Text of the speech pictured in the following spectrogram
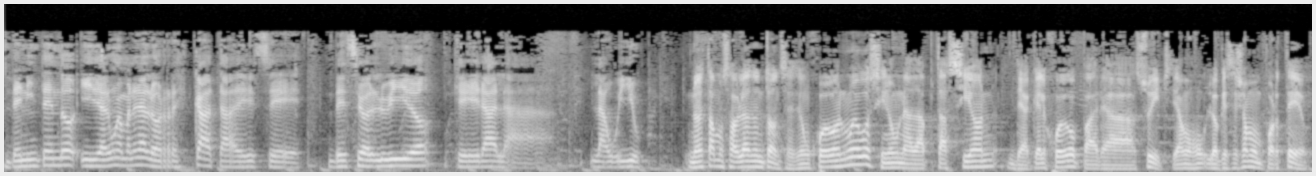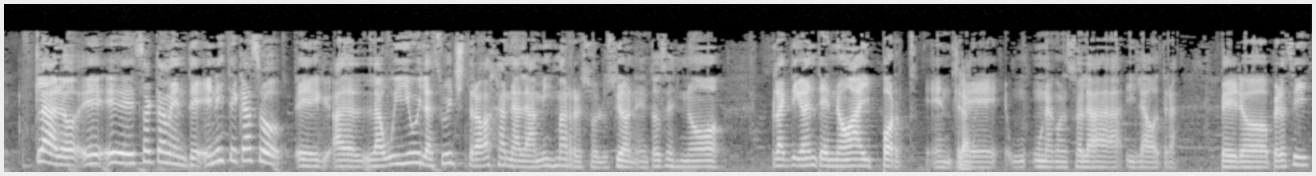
de Nintendo y de alguna manera lo rescata de ese de ese olvido que era la, la Wii U. No estamos hablando entonces de un juego nuevo, sino una adaptación de aquel juego para Switch, digamos lo que se llama un porteo. Claro, eh, eh, exactamente. En este caso, eh, la Wii U y la Switch trabajan a la misma resolución, entonces no, prácticamente no hay port entre una consola y la otra. Pero, pero sí,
